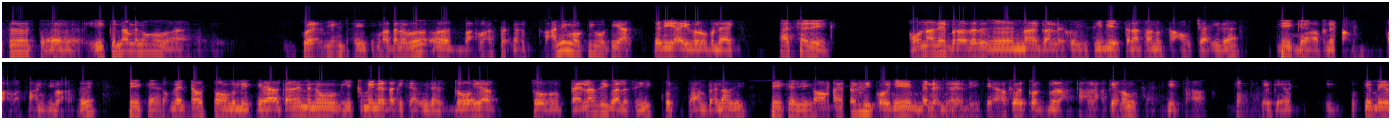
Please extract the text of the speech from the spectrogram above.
ਅਹ, ਇੱਕ ਨਾ ਮੈਨੂੰ ਰਿਕੁਆਇਰਮੈਂਟ ਆਈ ਸੀ ਮਤਲਬ ਬਾਬਾ ਖਾਨੀ ਮੋਟੀ ਮੋਟੀ ਤੇਰੀ ਆਈ ਬਰੋ ਬਲੈਕ ਅੱਛਾ ਜੀ। ਉਹਨਾਂ ਦੇ ਬ੍ਰਦਰ ਨਾਲ ਗੱਲ ਹੋਈ ਸੀ ਵੀ ਇਸ ਤਰ੍ਹਾਂ ਸਾਨੂੰ Song ਚਾਹੀਦਾ ਠੀਕ ਹੈ। ਆਪਣੇ ਬਾਬਾ ਖਾਨ ਜੀ ਵਾਸਤੇ। ਠੀਕ ਹੈ। ਤਾਂ ਮੈंने ਉਹ Song ਲਿਖਿਆ ਕਹਿੰਦੇ ਮੈਨੂੰ 1 ਮਹੀਨੇ ਤੱਕ ਚਾਹੀਦਾ 2000 ਤੋਂ ਪਹਿਲਾਂ ਦੀ ਗੱਲ ਸੀ ਕੁਝ ਟਾਈਮ ਪਹਿਲਾਂ ਦੀ। ਠੀਕ ਹੈ ਜੀ। ਤਾਂ ਮੈਂ ਕਿਹਾ ਵੀ ਕੋਈ ਨਹੀਂ ਮੈंने ਲਿਖਿਆ ਫਿਰ ਕੋ- ਰਾਤਾਂ ਲਾ ਕੇ ਉਹਨੂੰ ਸੈੱਟ ਕੀਤਾ। ਕਿਉਂਕਿ ਮੈਂ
